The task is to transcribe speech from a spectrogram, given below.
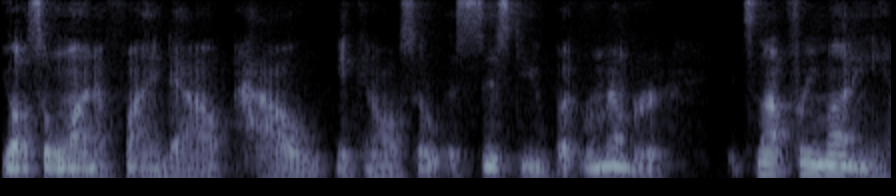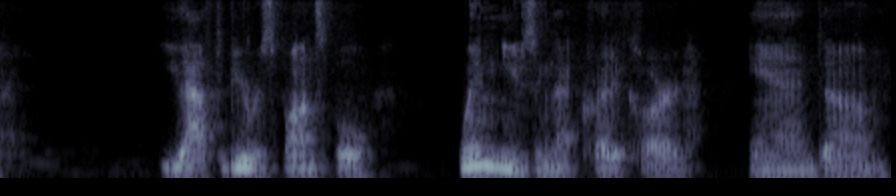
you also want to find out how it can also assist you. But remember, it's not free money. You have to be responsible when using that credit card. And um,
